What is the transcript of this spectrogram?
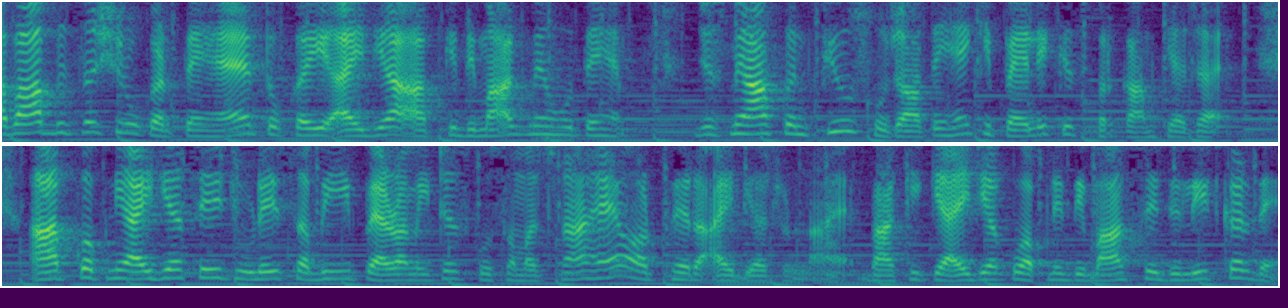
अब आप बिज़नेस शुरू करते हैं तो कई आइडिया आपके दिमाग में होते हैं, जिसमें आप कंफ्यूज हो जाते हैं कि पहले किस पर काम किया जाए। आपको अपने आइडिया से जुड़े सभी पैरामीटर्स को समझना है और फिर आइडिया चुनना है। बाकी के आइडिया को अपने दिमाग से डिलीट कर दें।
